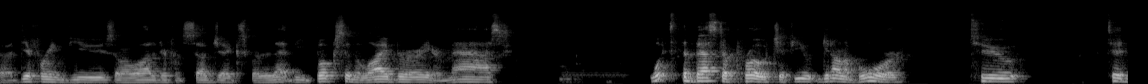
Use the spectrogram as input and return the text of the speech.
uh, differing views on a lot of different subjects, whether that be books in the library or masks. What's the best approach if you get on a board to to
